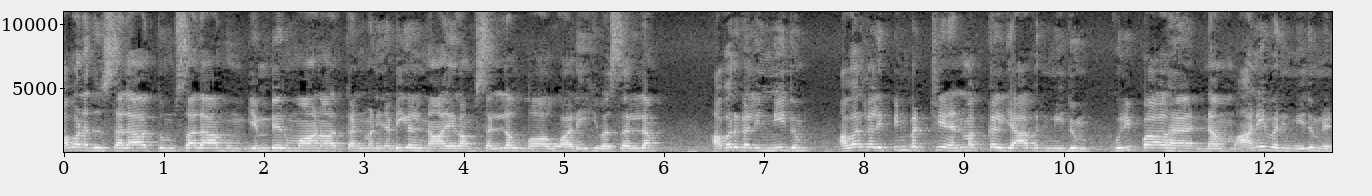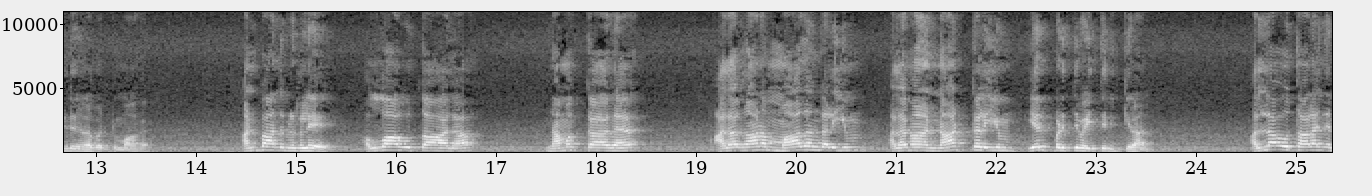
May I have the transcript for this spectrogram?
அவனது சலாத்தும் சலாமும் எம்பெருமானார் கண்மணி நபிகள் நாயகம் சல்லல்லாஹு அலிஹி வசல்லம் அவர்களின் மீதும் அவர்களை பின்பற்றிய நன்மக்கள் யாவர் மீதும் குறிப்பாக நம் அனைவரின் மீதும் நின்று நிலவட்டுமாக. அன்பார்ந்தவர்களே அல்லாஹு தாலா நமக்காக அழகான மாதங்களையும் அழகான நாட்களையும் ஏற்படுத்தி வைத்திருக்கிறான். அல்லாஹு தாலா இந்த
